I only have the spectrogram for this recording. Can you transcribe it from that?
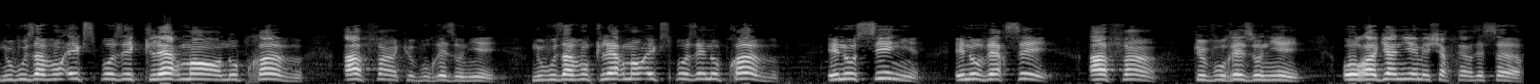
nous vous avons exposé clairement nos preuves afin que vous raisonniez. Nous vous avons clairement exposé nos preuves et nos signes et nos versets afin que vous raisonniez. Aura gagné, mes chers frères et sœurs,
